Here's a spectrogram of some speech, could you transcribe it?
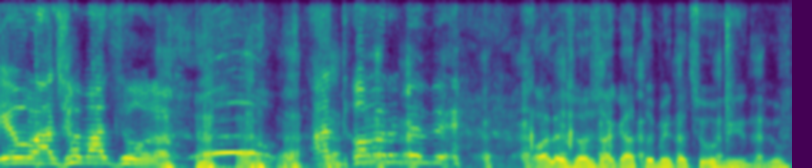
eu lá de Amazonas. Uh, adoro beber. Olha, Jorge H também tá te ouvindo, viu?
